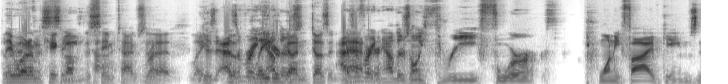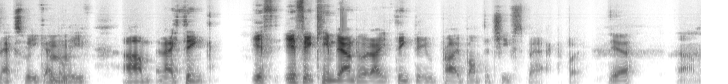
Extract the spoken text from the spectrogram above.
they want them to kick off at the same time, so Right. that like Because as the of right later now, done doesn't as matter. of right now, there's only three, four, 25 games next week, I Mhm. believe. Um, and I think if if it came down to it, I think they would probably bump the Chiefs back. But yeah. um,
